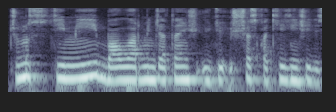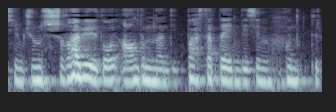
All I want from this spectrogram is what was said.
Жұмыс істемей балалармен жатайынчы үйдө үч жашка келгенче десем жумуш чыга берет ғой алдымнан дейт бас тартайын десем мүмкіндіктер.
